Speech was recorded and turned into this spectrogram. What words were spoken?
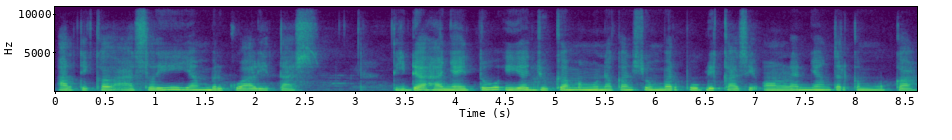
artikel asli yang berkualitas. Tidak hanya itu, ia juga menggunakan sumber publikasi online yang terkemuka,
